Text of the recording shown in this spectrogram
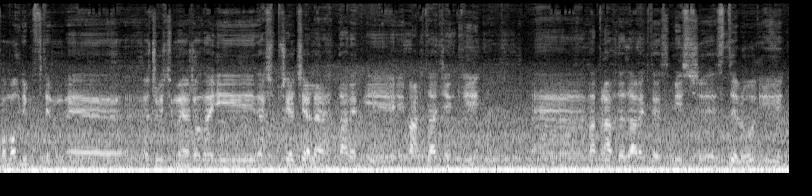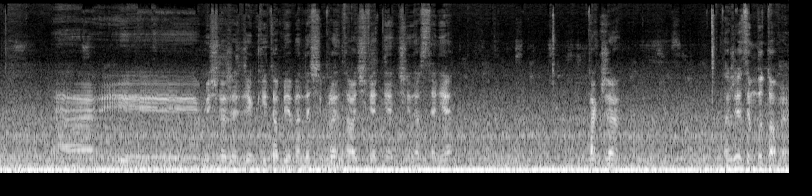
pomogli mi w tym e, oczywiście moja żona i nasi przyjaciele, Darek i, i Marta, dzięki. E, naprawdę Darek to jest mistrz stylu i, e, i myślę, że dzięki Tobie będę się prezentować świetnie dzisiaj na scenie. Także Także jestem gotowy.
